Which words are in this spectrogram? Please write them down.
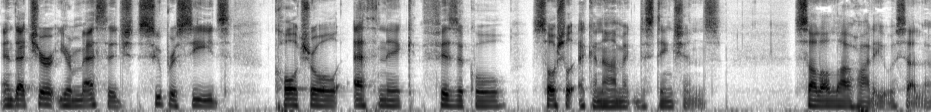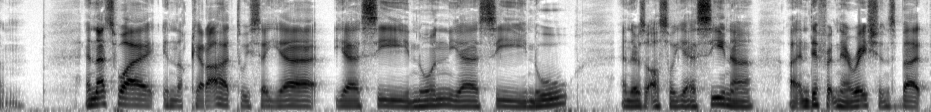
and that your your message supersedes cultural, ethnic, physical, social, economic distinctions. Sallallahu alaihi wasallam. And that's why in the qira'at we say ya yasinun yasinu and there's also yasina uh, in different narrations but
